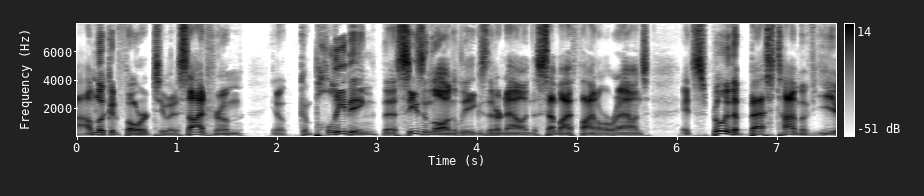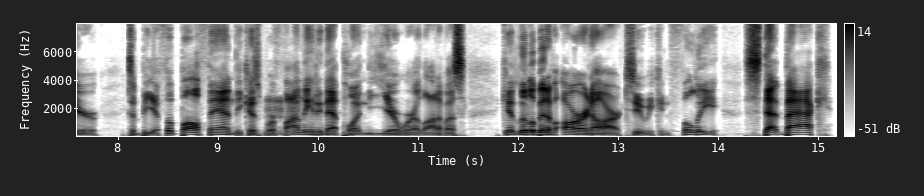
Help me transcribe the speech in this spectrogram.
Uh, I'm looking forward to it. Aside from you know completing the season long leagues that are now in the semifinal rounds, it's really the best time of year to be a football fan because we're mm-hmm. finally hitting that point in the year where a lot of us get a little bit of R and R too. We can fully step back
